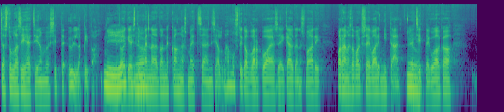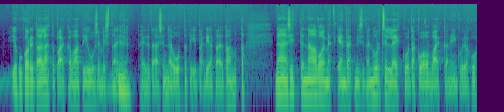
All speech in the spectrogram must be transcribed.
tässä tullaan siihen, että siinä on myös sitten ylläpito. Niin, että oikeasti joo. mennään tuonne kangasmetsään, niin siellä on vähän mustikan varpua ja se ei käytännössä vaadi, parhaimmassa tapauksessa se ei vaadi mitään. Joo. Et sitten kun alkaa joku kori tai lähtöpaikka vaatii uusimista, niin, Niin. heitetään sinne uutta tiipädiä tai jotain, mutta nämä sitten nämä avoimet kentät, niin sitä nurtsin leikkuuta, kun on vaikka niin kuin joku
